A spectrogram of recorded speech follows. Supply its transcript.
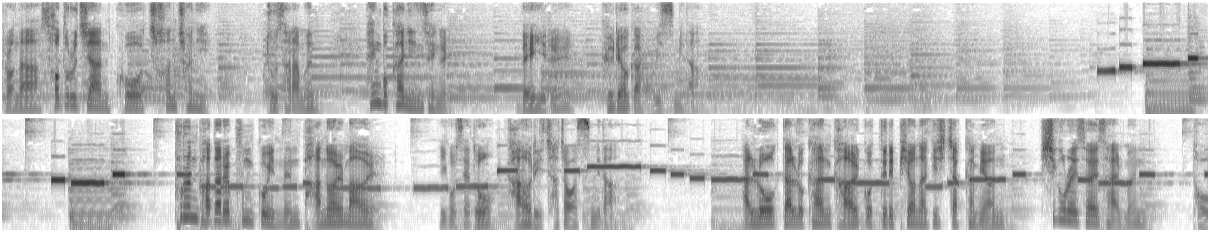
그러나 서두르지 않고 천천히 두 사람은 행복한 인생을 내일을 그려가고 있습니다. 푸른 바다를 품고 있는 반월 마을. 이곳에도 가을이 찾아왔습니다. 알록달록한 가을 꽃들이 피어나기 시작하면 시골에서의 삶은 더욱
